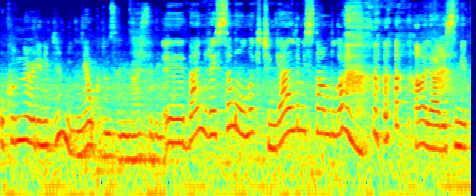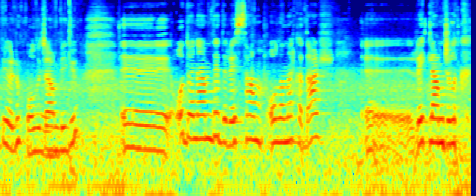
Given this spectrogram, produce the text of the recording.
okulunu öğrenebilir miyim? Ne okudun sen üniversitede? Ee, ben ressam olmak için geldim İstanbul'a. Hala resim yapıyorum. Olacağım bir gün. Ee, o dönemde de ressam olana kadar e, reklamcılık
